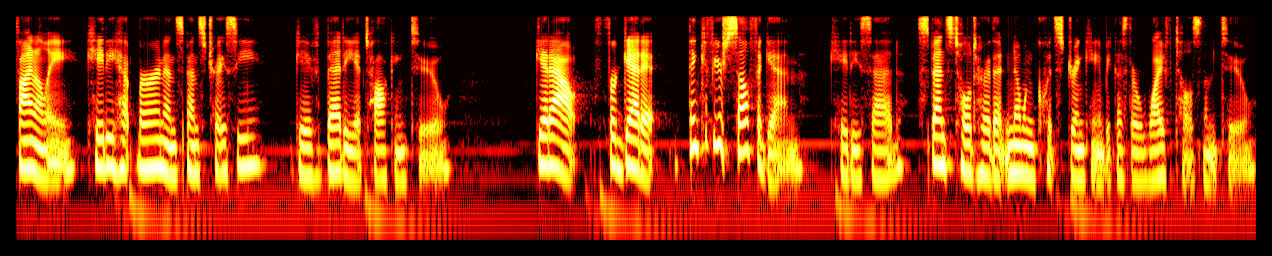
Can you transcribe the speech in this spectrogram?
Finally, Katie Hepburn and Spence Tracy gave Betty a talking to. Get out. Forget it. Think of yourself again, Katie said. Spence told her that no one quits drinking because their wife tells them to.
